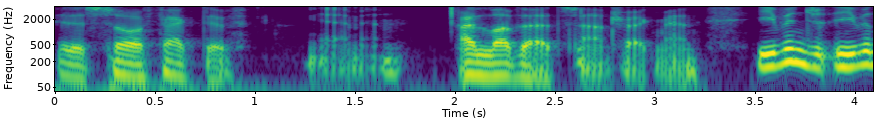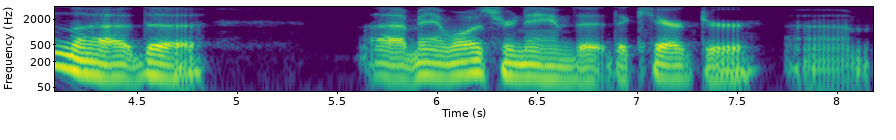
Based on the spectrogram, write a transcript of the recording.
It is so effective. Yeah, man. I love that soundtrack, man. Even even the the uh, man, what was her name? The the character um,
